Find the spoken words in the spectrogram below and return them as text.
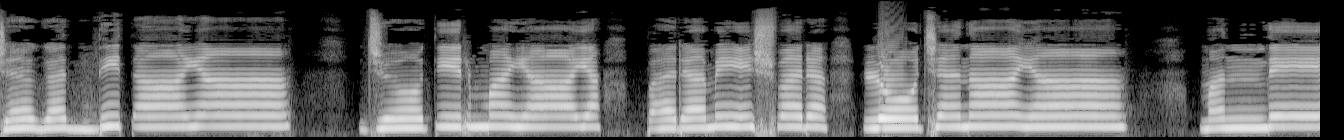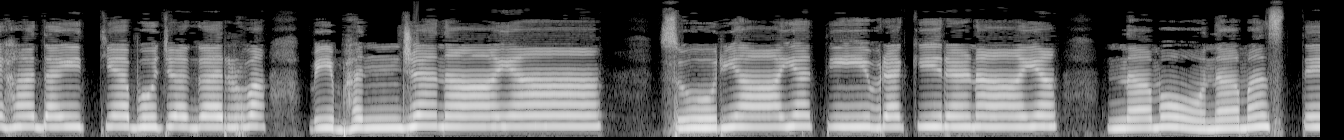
जगद्दिताय ज्योतिर्मयाय परमेश्वरलोचनाय मन्देहदैत्यभुजगर्वविभञ्जनाय सूर्याय तीव्रकिरणाय नमो नमस्ते।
